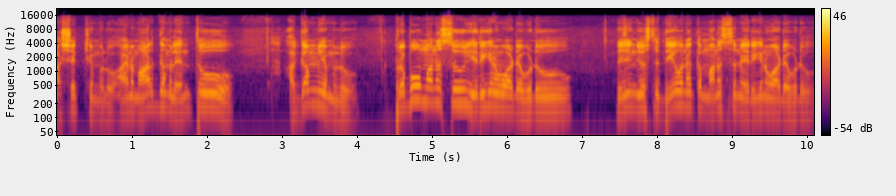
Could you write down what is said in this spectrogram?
అశక్యములు ఆయన మార్గములు ఎంతో అగమ్యములు. ప్రభు మనస్సు ఎరిగిన వాడెవడు? నిజం చూస్తే దేవుని యొక్క మనస్సును ఎరిగిన వాడెవడు?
